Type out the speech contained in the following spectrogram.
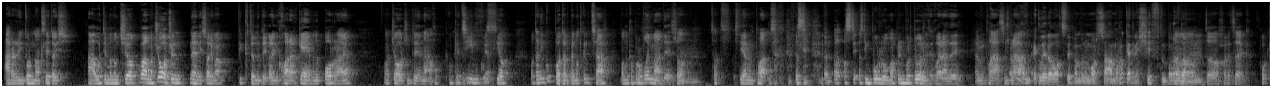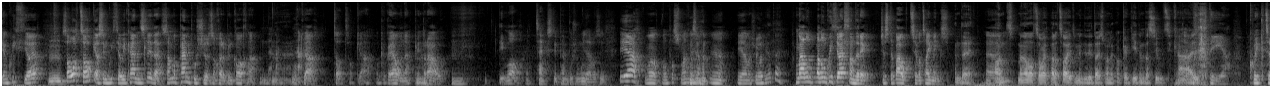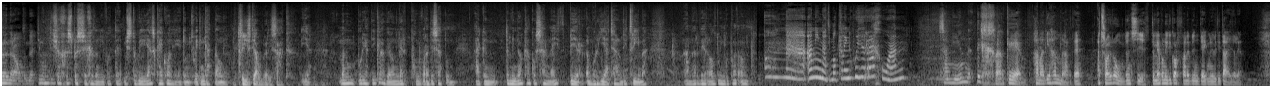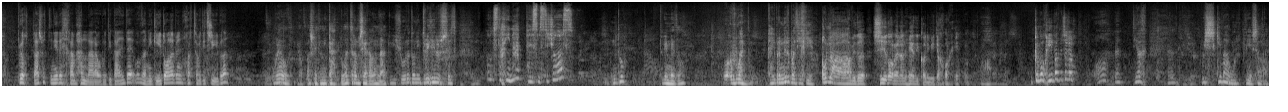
ar yr un diwrnod lle, does? A wedyn maen nhw'n trio... Wel, mae George yn... Ne, ne, sori, mae Picton yn dweud, fel ein chwarae'r gêm yn y bora, ia. O George yn dweud, na, hogia tîm yn gweithio. O, da ni'n gwybod ar benod gynta, bod nhw'n cael broblemau, yn dweud, so... Mm. So, os di arwy'n plas... os di'n bwrw, mae Bryn Bwrdwr yn ddech chwarae, dwi. Arwy'n plas yn braf. Sa'n egluro lot, di, pan bod nhw'n mor sam. Mae'r hogia dyn shift yn bora, do. Do, chwarae teg. Hogia'n gweithio, ia. Mm. So, lot o hogia sy'n gweithio weekends, lle, dde. Sam o pen pushers yn chwarae Bryn Coch, na. Na. na tod, ogia, ogia go iawn ac ei mm. braw. Mm. Dim lol. Text i pen bwysio mwyaf os sydd. Ia, wel, fo'n pos ma. Ia, ia, mae'n siŵr. Ia, de. Ma nhw'n gweithio allan, dyri. Just about, efo timings. Yndi. Um, Ond mae'n lot o waith paratoi dwi'n mynd i ddweud oes, mae'n ogio gyd yn mynd â siwt i cael. Chdi, ia. Quick turnaround, yndi. Dim ond eisiau chysbysu chydden ni fod uh, Mr Williams cael gwely ag unt wedi'n gadael ni. Trist iawn, very sad. Ie. Yeah. Maen nhw'n bwriadu gladdio yn Lerpwl fore dysadwn ac yn dymuno cael gwasanaeth bur ym Mwria Town 'di tri 'ma. Anarferol dwi'n gwybod, ond... O na! A Nina 'di bod ca'l ein hwyrach Wan. Sa ni'n dechrau'r gêm hannar 'di hannar de a troi rownd yn syth dylia bod ni wedi gorffan y deg munud wedi dau ddylia. Briodas wedyn ni ddechrau am hannar awr wedi dau de wel fyddan ni gyd o'na byn chwarta wedi tri bydda. Wel os feddwn ni gadw at yr amserol yna dwi'n siŵr ydw'n ni drwyddi rywsut. Wel os da chi'n hapus, Mr Jaws? Yndw. Dwi'n meddwl. Rwan, ga i brynu rhywbeth i chi? O na, fydd y sydd oren yn hen ddigon i mi, diolch chi. Gymwch chi, beth, Mr Jones? O, diolch. Whisky mawr, please, Sandra.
